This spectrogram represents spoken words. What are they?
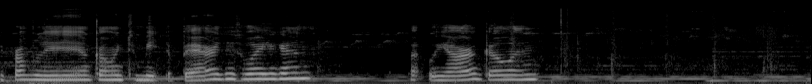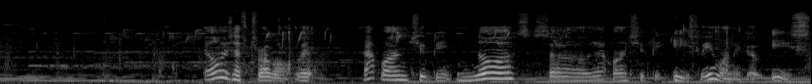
We probably are going to meet the bear this way again, but we are going I always have trouble with that one should be north, so that one should be east. We want to go east.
